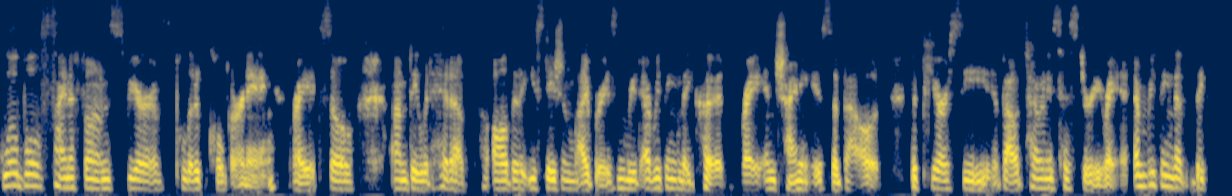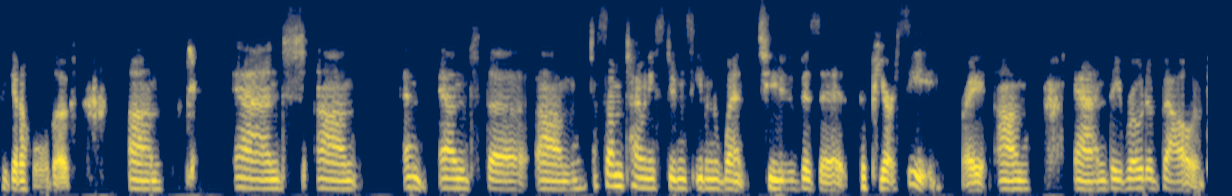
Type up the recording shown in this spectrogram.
global Sinophone sphere of political learning, right? So um, they would hit up all the East Asian libraries and read everything they could, right, in Chinese about the PRC, about Taiwanese history, right, everything that they could get a hold of. Um, and um, and and the um, some Taiwanese students even went to visit the PRC, right? Um, and they wrote about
